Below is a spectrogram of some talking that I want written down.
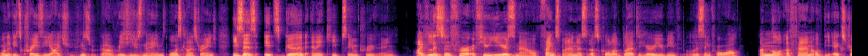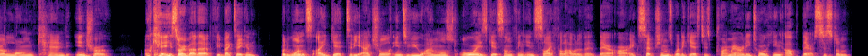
one of these crazy iTunes uh, reviews names, always kind of strange. He says, It's good and it keeps improving. I've listened for a few years now. Thanks, man. That's, that's cool. I'm glad to hear you've been listening for a while. I'm not a fan of the extra long canned intro. Okay, sorry about that. Feedback taken. But once I get to the actual interview, I almost always get something insightful out of it. There are exceptions where the guest is primarily talking up their system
